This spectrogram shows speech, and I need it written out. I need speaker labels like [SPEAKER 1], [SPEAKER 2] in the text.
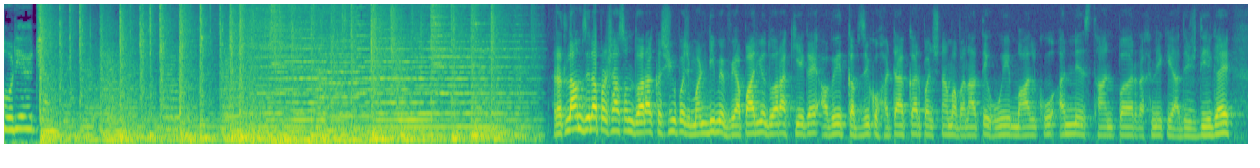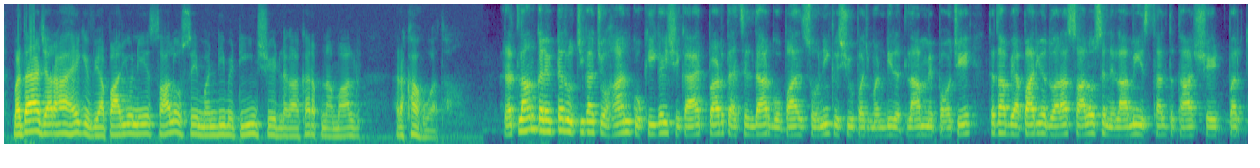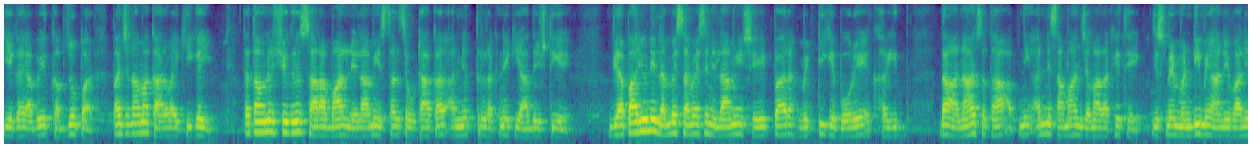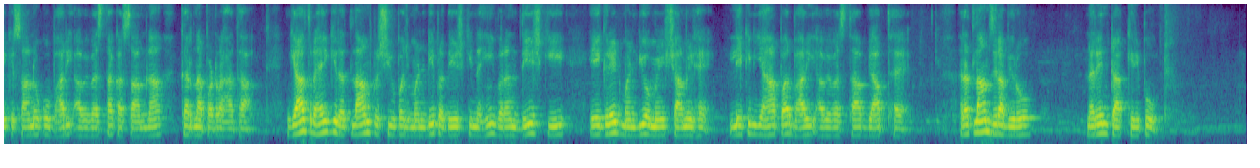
[SPEAKER 1] Audio Jungle.
[SPEAKER 2] Ratlam जिला प्रशासन द्वारा कृषि उपज मंडी में व्यापारियों द्वारा किए गए अवैध कब्जे को हटाकर पंचनामा बनाते हुए माल को अन्य स्थान पर रखने के आदेश दिए गए बताया जा रहा है कि व्यापारियों ने सालों से मंडी में टीन शेड लगाकर अपना माल रखा हुआ था रतलाम कलेक्टर रुचिका चौहान को की गई शिकायत पर तहसीलदार गोपाल सोनी कृषि उपज मंडी रतलाम में पहुँचे तथा व्यापारियों द्वारा सालों से नीलामी स्थल तथा शेड पर किए गए अवैध कब्जों पर पंचनामा कार्रवाई की गई तथा उन्हें शीघ्र सारा माल नीलामी स्थल से उठाकर अन्यत्र रखने के आदेश दिए। व्यापारियों ने लंबे समय से नीलामी शेड पर मिट्टी के बोरे, खरीदा अनाज तथा अपनी अन्य सामान जमा रखे थे, जिसमें मंडी में आने वाले किसानों को भारी अव्यवस्था का सामना करना पड़ रहा था। ज्ञात रहे कि रतलाम कृषि उपज मंडी प्रदेश की नहीं, वरन देश की ए ग्रेड मंडियों में शामिल है, लेकिन यहाँ पर भारी अव्यवस्था व्याप्त है। रतलाम जिला ब्यूरो, नरेंद्र टाक की रिपोर्ट।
